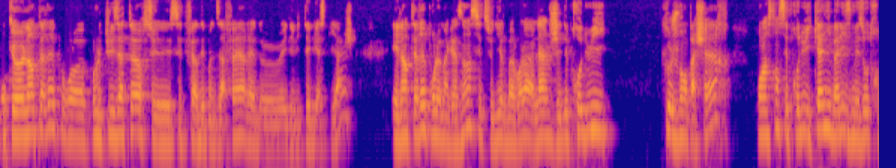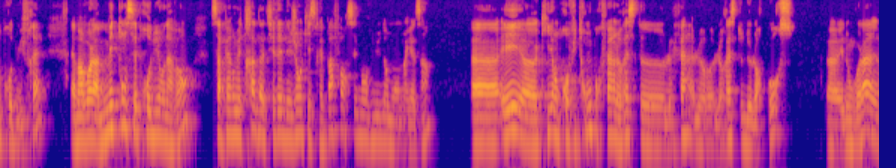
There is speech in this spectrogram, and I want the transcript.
Donc euh, l'intérêt pour, euh, pour l'utilisateur, c'est de faire des bonnes affaires et d'éviter le gaspillage. Et l'intérêt pour le magasin, c'est de se dire, ben voilà, là j'ai des produits que je vends pas cher. Pour l'instant, ces produits cannibalisent mes autres produits frais. Et eh ben voilà, mettons ces produits en avant. Ça permettra d'attirer des gens qui ne seraient pas forcément venus dans mon magasin euh, et qui en profiteront pour faire le reste, le, faire, le, reste de leurs courses. Et donc voilà,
